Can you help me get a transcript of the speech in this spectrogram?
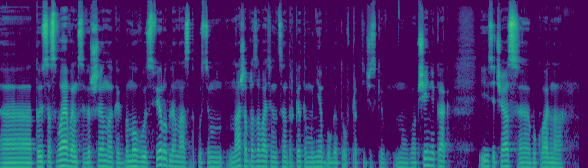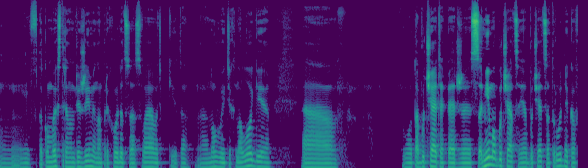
А, то есть осваиваем совершенно как бы новую сферу для нас. Допустим, наш образовательный центр к этому не был готов практически ну, вообще никак. И сейчас э, буквально в таком экстренном режиме нам приходится осваивать какие-то э, новые технологии, вот, обучать, опять же, самим обучаться и обучать сотрудников,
